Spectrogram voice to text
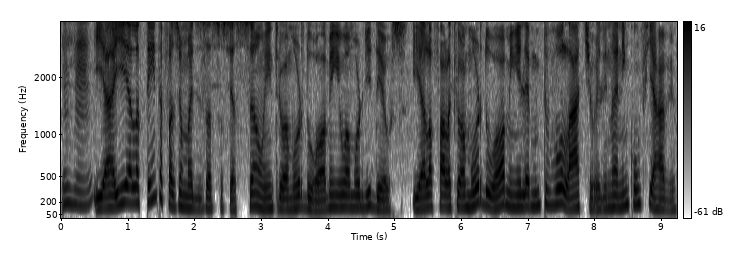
Uhum. E aí ela tenta fazer uma desassociação entre o amor do homem e o amor de Deus. E ela fala que o amor do homem, ele é muito volátil, ele não é nem confiável.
